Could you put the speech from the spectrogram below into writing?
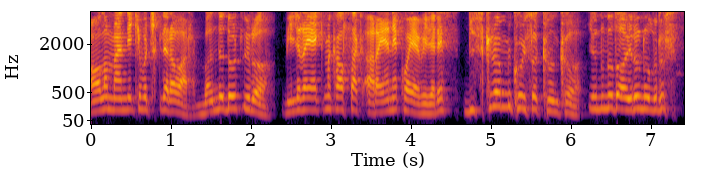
Oğlum bende iki buçuk lira var. Bende 4 lira. Bir liraya ekmek alsak araya ne koyabiliriz? Biskrem mi koysak kanka? Yanına da ayran alırız.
